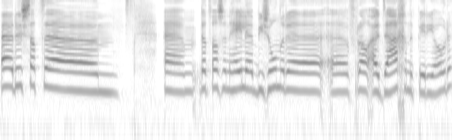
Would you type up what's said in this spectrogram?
Uh, dus dat, uh, um, dat was een hele bijzondere, uh, vooral uitdagende periode.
